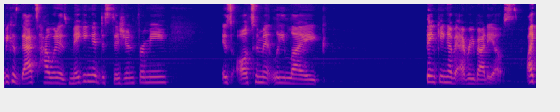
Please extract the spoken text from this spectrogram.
because that's how it is making a decision for me is ultimately like thinking of everybody else. Like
